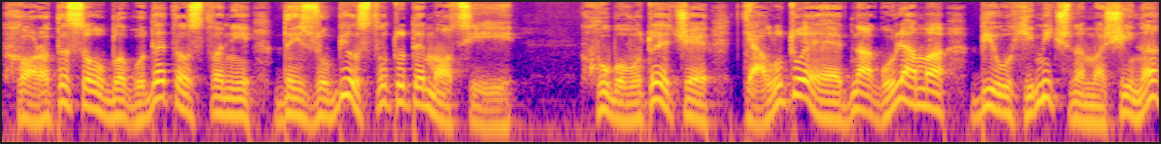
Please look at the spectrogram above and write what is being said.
Хората са облагодетелствани да изобилстват от емоции. Хубавото е, че тялото е една голяма биохимична машина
